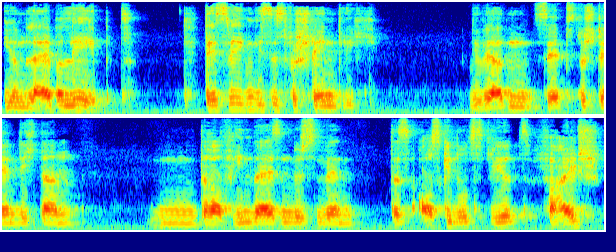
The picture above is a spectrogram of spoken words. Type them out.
ihrem Leib erlebt. Deswegen ist es verständlich. Wir werden selbstverständlich dann hm, darauf hinweisen müssen, wenn das ausgenutzt wird, falsch,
